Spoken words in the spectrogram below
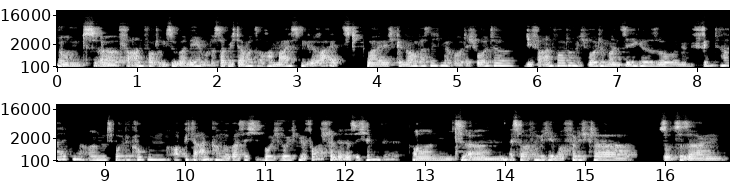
und äh, Verantwortung zu übernehmen. Und das hat mich damals auch am meisten gereizt, weil ich genau das nicht mehr wollte. Ich wollte die Verantwortung, ich wollte mein Segel so in den Wind halten und wollte gucken, ob ich da ankomme, was ich, wo ich, wo ich mir vorstelle, dass ich hin will. Und ähm, es war für mich eben auch völlig klar, sozusagen,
